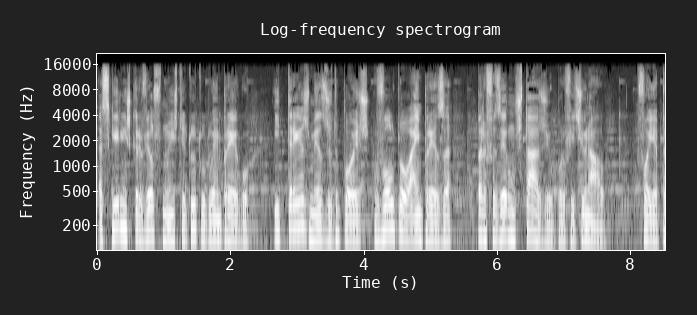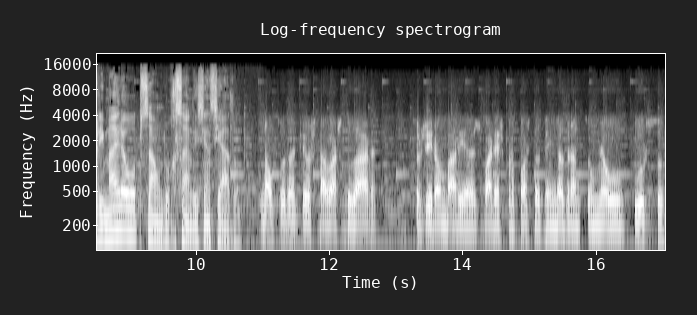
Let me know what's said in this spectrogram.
A seguir inscreveu-se no Instituto do Emprego e três meses depois voltou à empresa para fazer um estágio profissional. Foi a primeira opção do recém-licenciado. Na altura que eu estava a estudar, surgiram várias, várias propostas ainda durante o meu curso,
